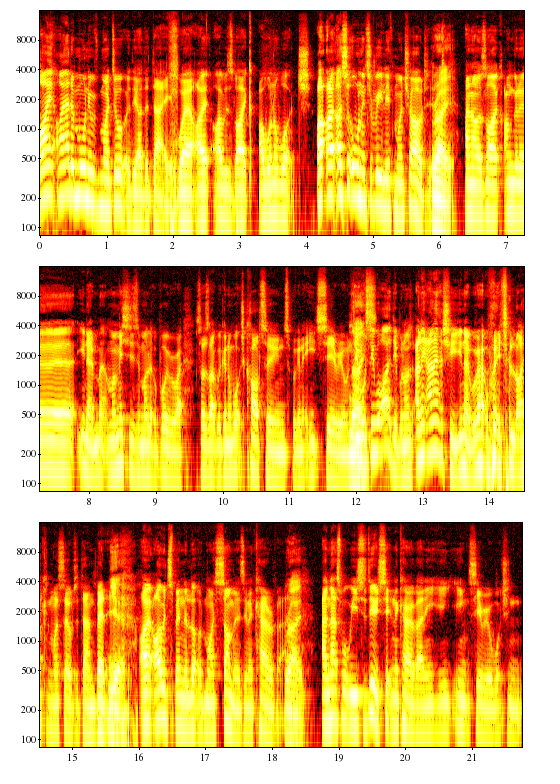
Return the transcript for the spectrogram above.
I, I had a morning with my daughter the other day where I, I was like, I want to watch. I, I, I sort of wanted to relive my childhood. Right. And I was like, I'm gonna, you know, my, my missus and my little boy were away, so I was like, we're gonna watch cartoons, we're gonna eat cereal, and Nice. do, do what I did when I was. And, and actually, you know, without wanting to liken myself to Dan Bennett, Yeah. I, I would spend a lot of my summers in a caravan. Right. And that's what we used to do: sit in the caravan, eat, eat, eating cereal, watching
